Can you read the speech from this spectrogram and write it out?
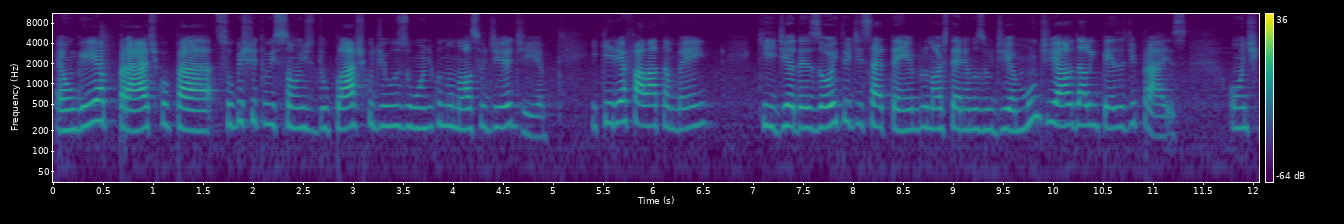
É um guia prático para substituições do plástico de uso único no nosso dia a dia. E queria falar também que dia 18 de setembro nós teremos o Dia Mundial da Limpeza de Praias, onde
